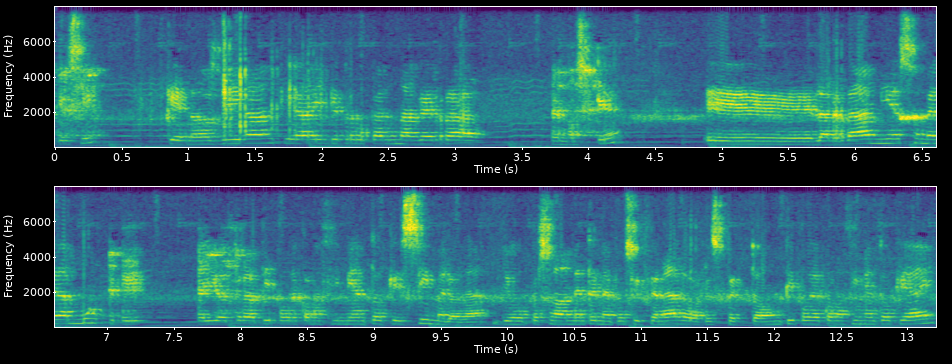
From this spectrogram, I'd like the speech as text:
que sí, que nos digan que hay que provocar una guerra, no qué. Eh, la verdad a mí eso me da mucho. Hay otro tipo de conocimiento que sí me lo da. Yo personalmente me he posicionado respecto a un tipo de conocimiento que hay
